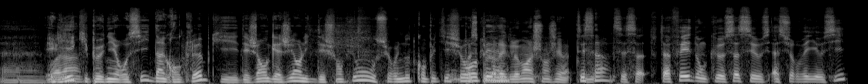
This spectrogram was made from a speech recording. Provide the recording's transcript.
Ailier voilà. qui peut venir aussi d'un grand club qui est déjà engagé en Ligue des Champions ou sur une autre compétition Parce que le règlement a changé. ouais. C'est ça. C'est ça, tout à fait. Donc ça, c'est à surveiller aussi.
